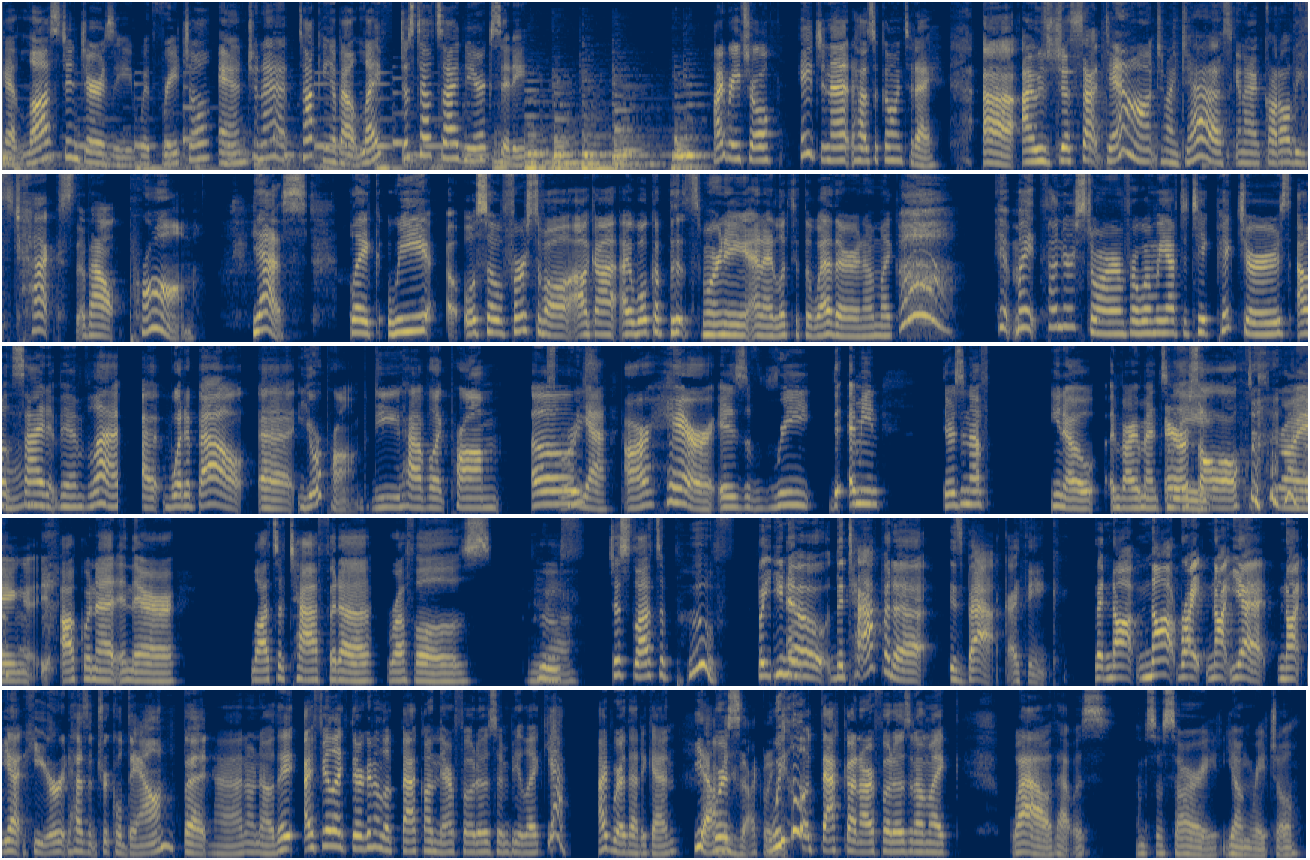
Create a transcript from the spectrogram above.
Get lost in Jersey with Rachel and Jeanette talking about life just outside New York City. Hi, Rachel. Hey, Jeanette, how's it going today? Uh, I was just sat down to my desk and I got all these texts about prom. Yes. Like we also first of all, I got I woke up this morning and I looked at the weather and I'm like, "Oh, it might thunderstorm for when we have to take pictures outside Oh. at Van Vleck." Uh, what about uh, your prom? Do you have like prom? Oh Stories? yeah, our hair is re. I mean, there's enough, you know, environmentally Aerosol. destroying Aquanet in there. Lots of taffeta ruffles, poof, Yeah. just lots of poof. But you know, the taffeta is back, I think. But not not right, not yet. Not yet here. It hasn't trickled down, but Yeah, I don't know. They, I feel like they're gonna look back on their photos and be like, "Yeah, I'd wear that again." yeah, Whereas We look back on our photos and I'm like, "Wow, that was." I'm so sorry, young Rachel.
